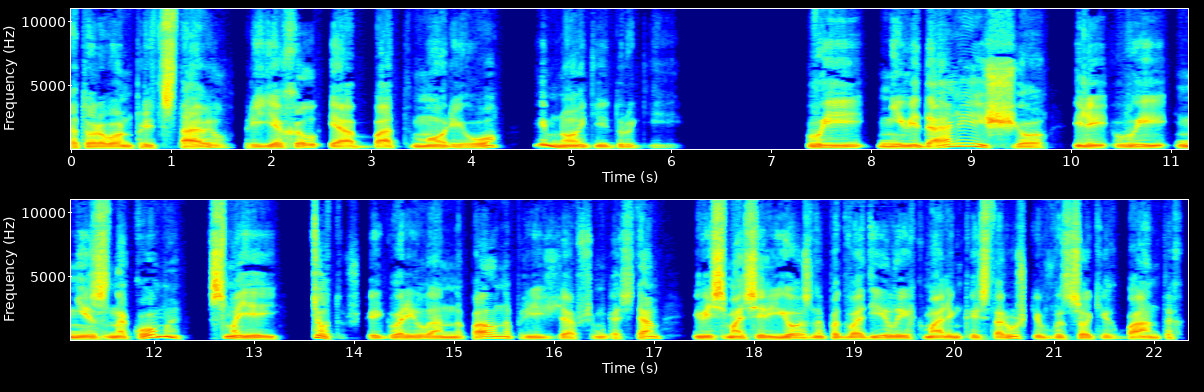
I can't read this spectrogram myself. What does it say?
которого он представил, приехал и аббат Морио и многие другие. «Вы не видали еще или вы не знакомы с моей тетушкой?» — говорила Анна Павловна приезжавшим гостям и весьма серьезно подводила их к маленькой старушке в высоких бантах,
